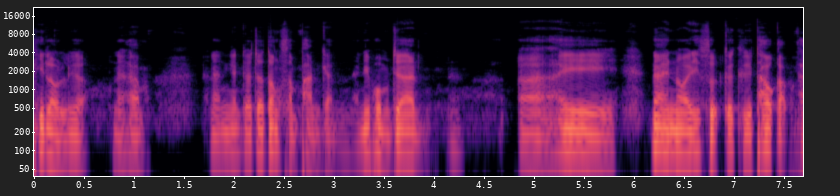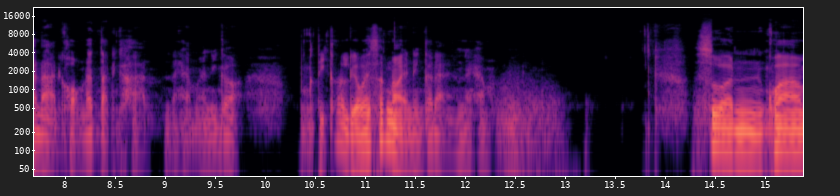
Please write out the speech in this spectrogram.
ที่เราเลือกนะครับนั้นกันก็จะต้องสัมพันธ์กัน อันนี้ผมจะให้ได้น้อยที่สุดก็คือเท่ากับขนาดของหน้าตัดคานนะครับ อันนี้ก็ปกติก็เหลือไว้สักหน่อยหนึ่งก็ได้นะครับ ส่วนความ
